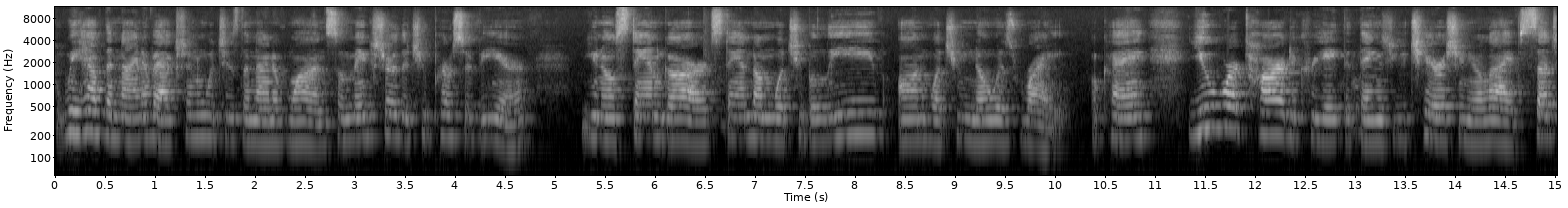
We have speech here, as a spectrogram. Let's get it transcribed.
we have the Nine of Action, which is the Nine of Wands. So make sure that you persevere. You know, stand guard. Stand on what you believe, on what you know is right. Okay? You worked hard to create the things you cherish in your life, such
